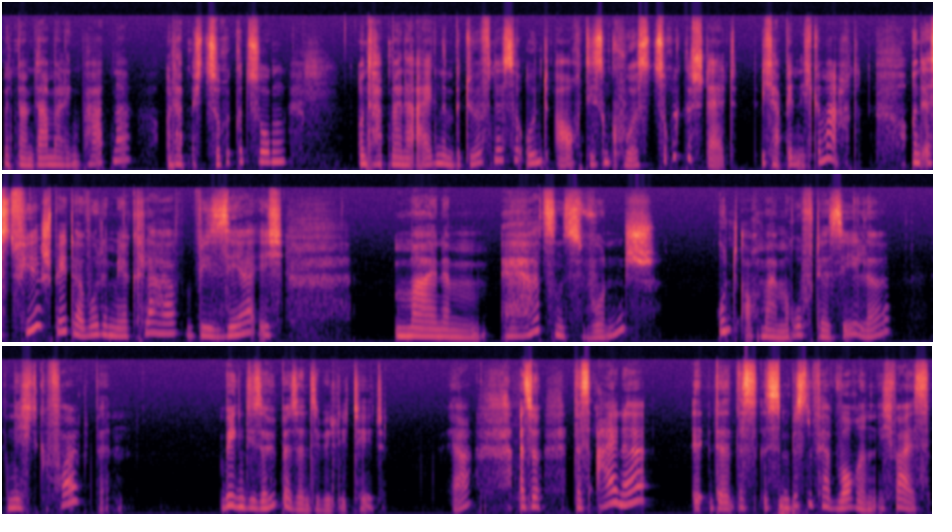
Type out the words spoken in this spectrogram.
mit meinem damaligen Partner und habe mich zurückgezogen und habe meine eigenen Bedürfnisse und auch diesen Kurs zurückgestellt. Ich habe ihn nicht gemacht. Und erst viel später wurde mir klar, wie sehr ich meinem Herzenswunsch und auch meinem Ruf der Seele nicht gefolgt bin. Wegen dieser Hypersensibilität. Ja, also das eine, äh, das ist ein bisschen verworren. Ich weiß,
